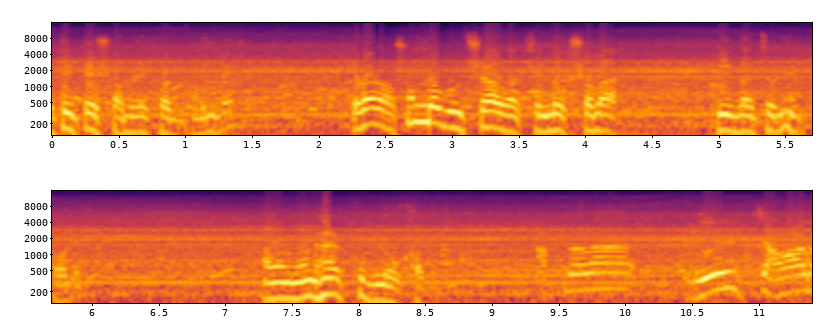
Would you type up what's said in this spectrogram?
অতীতে সব রেকর্ড ভাঙবে। এবার অসম্ভব উৎসাহ আছে লোকসভা নির্বাচনের পরে। আমার মনে হয় খুব লোক হবে। আপনারা রেল চাওয়ার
